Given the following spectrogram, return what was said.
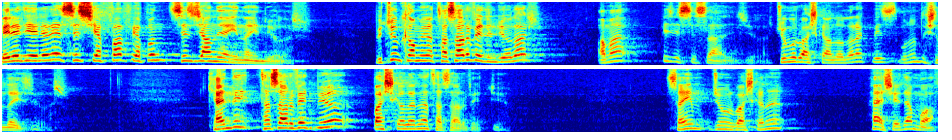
Belediyelere siz şeffaf yapın, siz canlı yayınlayın diyorlar. Bütün kamuya tasarruf edin diyorlar. Ama biz istisna diyorlar. Cumhurbaşkanlığı olarak biz bunun dışındayız diyorlar. Kendi tasarruf etmiyor, başkalarına tasarruf et diyor. Sayın Cumhurbaşkanı her şeyden muaf.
